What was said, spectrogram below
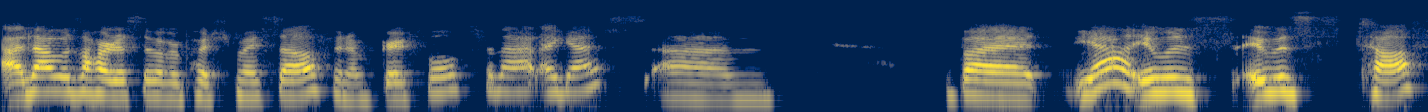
I, that was the hardest I've ever pushed myself. And I'm grateful for that, I guess. Um, but yeah, it was it was tough.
